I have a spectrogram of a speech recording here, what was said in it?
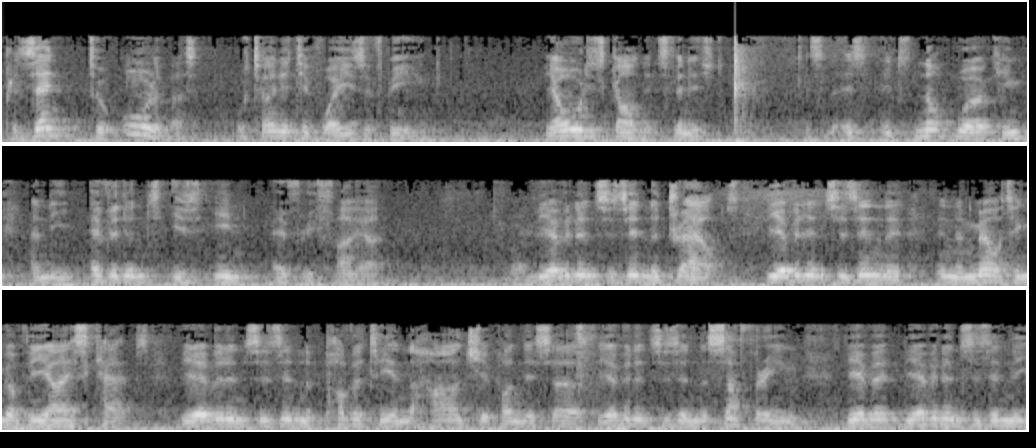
present to all of us alternative ways of being. The old is gone, it's finished. It's, it's, it's not working, and the evidence is in every fire the evidence is in the droughts. The evidence is in the, in the melting of the ice caps. The evidence is in the poverty and the hardship on this earth. The evidence is in the suffering. The, ev- the evidence is in the,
